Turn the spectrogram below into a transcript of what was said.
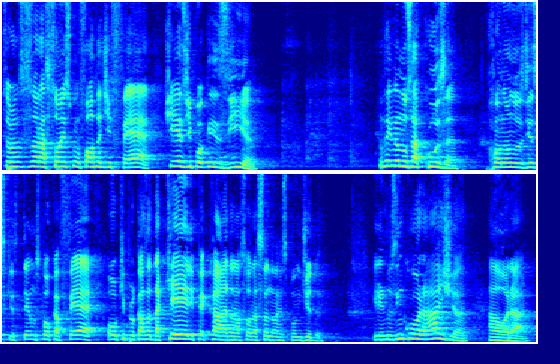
sobre as nossas orações com falta de fé, cheias de hipocrisia. Mas ele não nos acusa, ou não nos diz que temos pouca fé, ou que por causa daquele pecado a nossa oração não é respondida. Ele nos encoraja a orar,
